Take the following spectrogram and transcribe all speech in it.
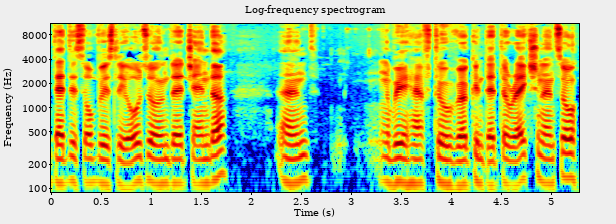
That is obviously also on the agenda. And we have to work in that direction. And so,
